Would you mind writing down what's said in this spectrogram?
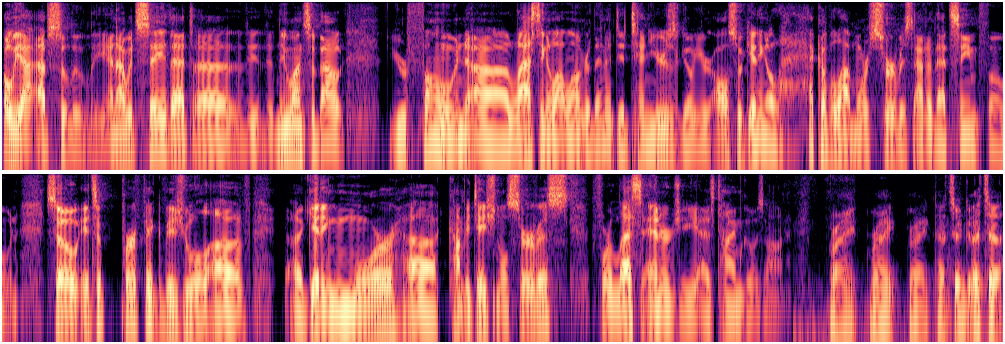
Oh yeah, absolutely. And I would say that uh, the the nuance about your phone uh, lasting a lot longer than it did 10 years ago, you're also getting a heck of a lot more service out of that same phone. So it's a perfect visual of uh, getting more uh, computational service for less energy as time goes on. Right, right, right. That's a that's a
